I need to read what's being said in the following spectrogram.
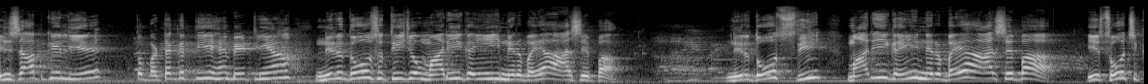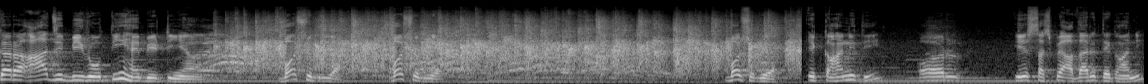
इंसाफ के लिए तो भटकती हैं बेटियाँ। निर्दोष थी जो मारी गई निर्भया आशिपा। निर्दोष थी, मारी गई निर्भया आशिपा। ये सोच कर आज भी रोती हैं बेटियाँ। बहुत शुक्रिया बहुत शुक्रिया। बहुत शुक्रिया। एक कहानी थी और ये सच पे आधारित है कहानी।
